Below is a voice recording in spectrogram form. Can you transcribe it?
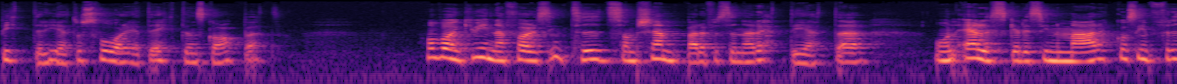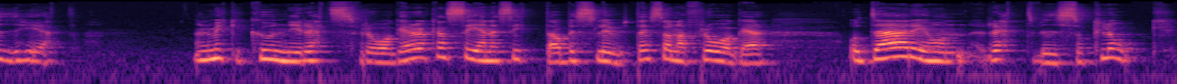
bitterhet och svårighet i äktenskapet. Hon var en kvinna före sin tid som kämpade för sina rättigheter och hon älskade sin mark och sin frihet. Hon är mycket kunnig i rättsfrågor och jag kan se henne sitta och besluta i sådana frågor och där är hon rättvis och klok.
